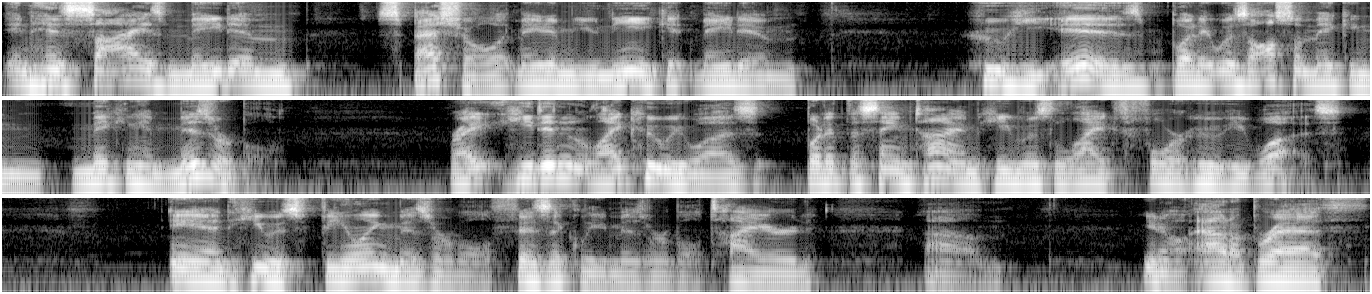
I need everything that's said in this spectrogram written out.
And his size made him special, it made him unique, it made him who he is, but it was also making making him miserable. Right? He didn't like who he was, but at the same time he was liked for who he was. And he was feeling miserable, physically miserable, tired, um, you know, out of breath,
